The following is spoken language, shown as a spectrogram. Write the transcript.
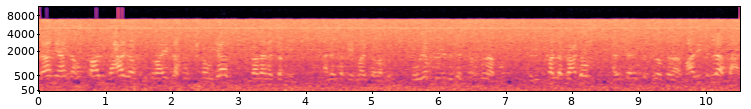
ثانيا أنهم قالوا تعال يا إبراهيم نحن زوجات قال أنا سقيم أنا سقيم ما شرفه وهو تسمع كلامهم اللي يتخلى بعدهم علشان يكسروا كلام هذه بالله بعد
